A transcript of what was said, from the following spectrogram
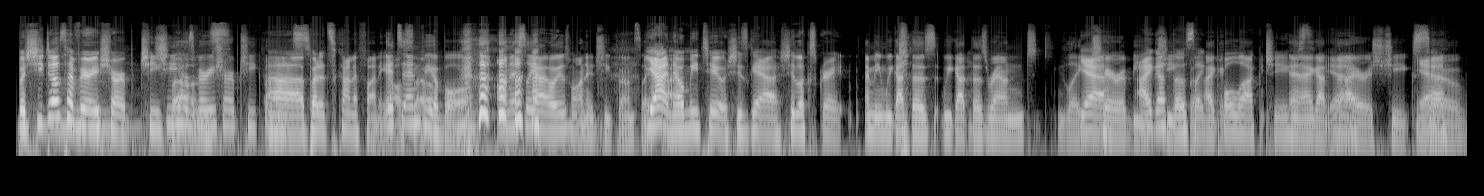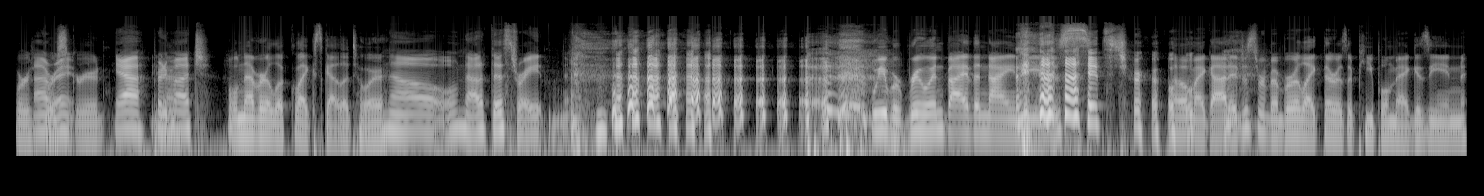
But she does have very sharp cheekbones. Mm, She has very sharp cheekbones. Uh, but it's kind of funny. it's also. enviable. Honestly, I always wanted cheekbones like yeah, that. no, me too. She's yeah, she looks great. I mean, we got those. We got those round like yeah, cherubim. I got those like got- Pollock cheeks, and I got yeah. the Irish cheeks. Yeah. So we're All we're right. screwed. Yeah, pretty Yeah. much. We'll never look like Skeletor. No, not at this rate. we were ruined by the '90s. it's true. oh my god! I just remember like there was a People magazine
